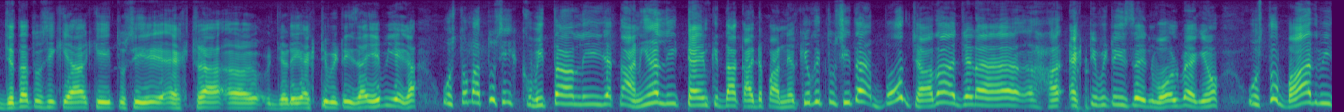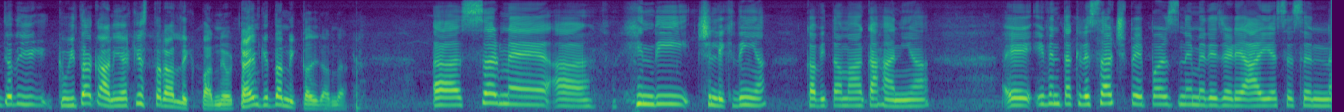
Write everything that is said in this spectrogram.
ਜਿੱਦਾਂ ਤੁਸੀਂ ਕਿਹਾ ਕਿ ਤੁਸੀਂ ਐਕਸਟਰਾ ਜਿਹੜੇ ਐਕਟੀਵਿਟੀਜ਼ ਆ, ਇਹ ਵੀ ਹੈਗਾ। ਉਸ ਤੋਂ ਬਾਅਦ ਤੁਸੀਂ ਕਵਿਤਾ ਲਈ ਜਾਂ ਕਹਾਣੀਆਂ ਲਈ ਟਾਈਮ ਕਿੱਦਾਂ ਕੱਢ ਪਾਉਂਦੇ ਹੋ? ਕਿਉਂਕਿ ਤੁਸੀਂ ਤਾਂ ਬਹੁਤ ਜ਼ਿਆਦਾ ਜਿਹੜਾ ਐਕਟੀਵਿਟੀਜ਼ ਇਨਵੋਲਵ ਹੈਗੇ ਹੋ। ਉਸ ਤੋਂ ਬਾਅਦ ਵੀ ਜਦੀ ਕਵਿਤਾ ਕਹਾਣੀਆਂ ਕਿਸ ਤਰ੍ਹਾਂ ਲਿਖ ਪਾਉਂਦੇ ਹੋ? ਟਾਈਮ ਕਿੱਦਾਂ ਨਿਕਲ ਜਾਂਦਾ? ਸਰ, ਮੈਂ ਹਿੰਦੀ ਚ ਲਿਖਦੀ ਆ ਕਵਿਤਾਵਾਂ, ਕਹਾਣੀਆਂ। ਇਵਨ ਤੱਕ ਰਿਸਰਚ ਪੇਪਰਸ ਨੇ ਮੇਰੇ ਜਿਹੜੇ ਆਈਐਸਐਸਐਨ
